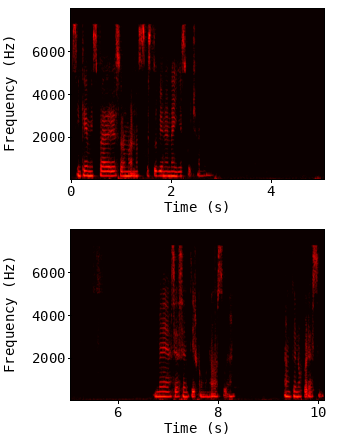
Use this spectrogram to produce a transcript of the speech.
Sin que mis padres o hermanos estuvieran ahí escuchándome. Me hacía sentir como una basura, aunque no fuera así.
